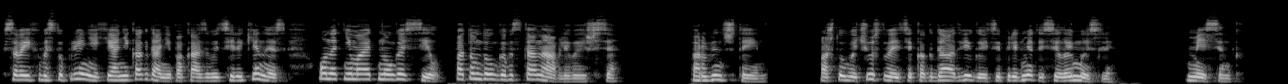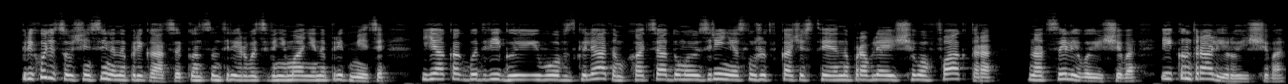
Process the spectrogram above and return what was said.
В своих выступлениях я никогда не показываю телекинез, он отнимает много сил, потом долго восстанавливаешься. Рубинштейн. А что вы чувствуете, когда двигаете предметы силой мысли? Мессинг. Приходится очень сильно напрягаться, концентрировать внимание на предмете. Я как бы двигаю его взглядом, хотя, думаю, зрение служит в качестве направляющего фактора, нацеливающего и контролирующего.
